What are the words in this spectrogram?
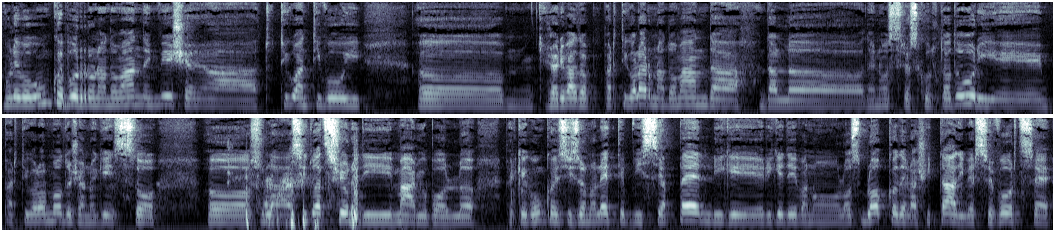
volevo comunque porre una domanda invece a tutti quanti voi. Uh, ci è arrivata in particolare una domanda dal, dai nostri ascoltatori e in particolar modo ci hanno chiesto uh, sulla situazione di Mariupol, perché comunque si sono letti e visti appelli che richiedevano lo sblocco della città, diverse forze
